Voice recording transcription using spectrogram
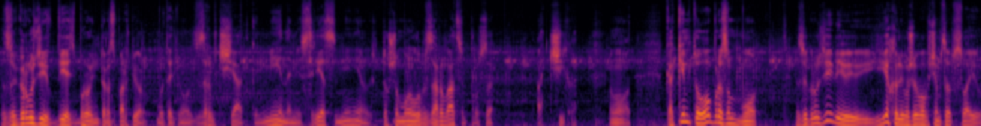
загрузив весь бронетранспортер вот этим вот взрывчаткой, минами, средствами минирования, то, что могло взорваться просто от чиха. Вот. Каким-то образом вот, загрузили, ехали уже, в общем-то, в свое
